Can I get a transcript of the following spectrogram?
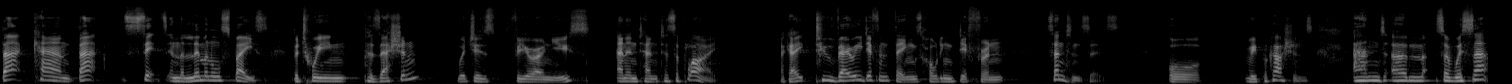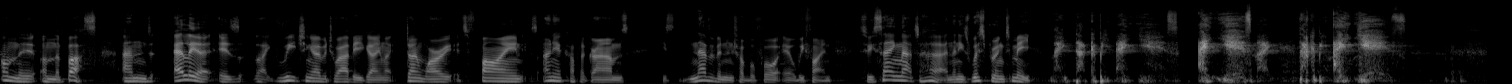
that can, that sits in the liminal space between possession, which is for your own use, and intent to supply. Okay? Two very different things holding different sentences or repercussions. And um, so we're sat on the on the bus, and Elliot is like reaching over to Abby, going like, "Don't worry, it's fine. It's only a couple of grams. He's never been in trouble before. It'll be fine." So he's saying that to her, and then he's whispering to me, "Mate, that could be eight years. Eight years, mate. That could be eight years."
